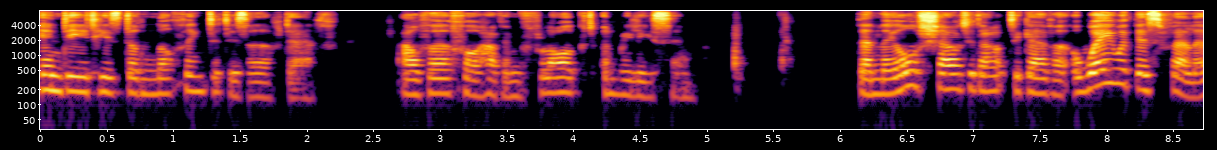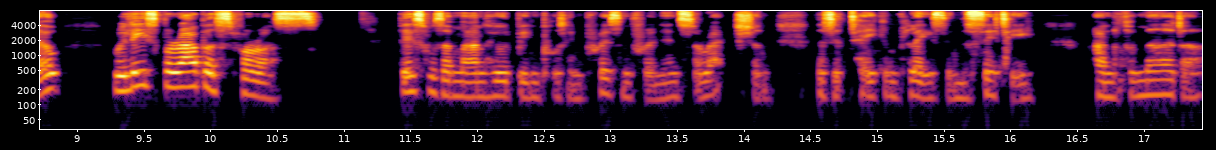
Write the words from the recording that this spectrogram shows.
Indeed, he's done nothing to deserve death. I'll therefore have him flogged and release him. Then they all shouted out together, Away with this fellow! Release Barabbas for us! This was a man who had been put in prison for an insurrection that had taken place in the city and for murder.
